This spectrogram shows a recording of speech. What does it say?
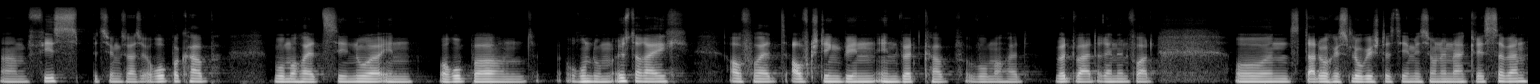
ähm, FIS bzw. Europacup, wo man halt sie nur in Europa und rund um Österreich aufhält, aufgestiegen bin in World Cup, wo man halt weltweit Rennen fährt. Und dadurch ist logisch, dass die Emissionen auch größer werden.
